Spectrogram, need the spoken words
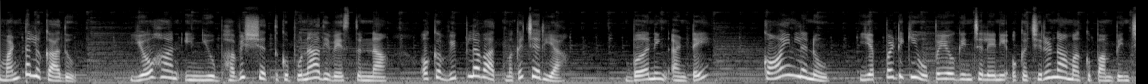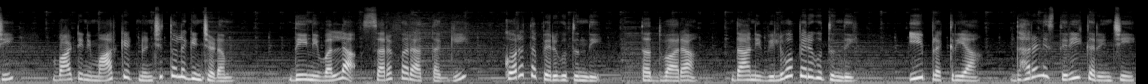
మంటలు కాదు. యోహాన్ ఇన్యూ భవిష్యత్తుకు పునాది వేస్తున్న ఒక విప్లవాత్మక చర్య. బర్నింగ్ అంటే కాయిన్లను ఎప్పటికీ ఉపయోగించలేని ఒక చిరునామాకు పంపించి వాటిని మార్కెట్ నుంచి తొలగించడం. దీనివల్ల సరఫరా తగ్గి కొరత పెరుగుతుంది. తద్వారా దాని విలువ పెరుగుతుంది. ఈ ప్రక్రియ ధరని స్థిరీకరించి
